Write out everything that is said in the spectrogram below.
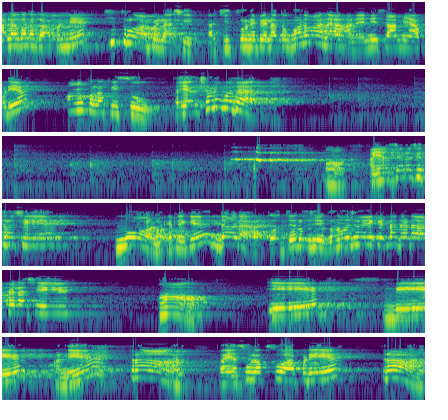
અલગ અલગ આપણને ચિત્રો આપેલા છે. આ ચિત્રોને પહેલા તો ગણવાના અને એની સામે આપણે અંક લખીશું. તૈયાર છો ને બધા? હા, અહીંયા શેના ચિત્ર છે? બોલ, એટલે કે દડા. તો જરૂર જે ગણવો જોઈએ, કેટલા દડા આપેલા છે? હા, એક, બે અને ત્રણ. તો અહીંયા શું લખશું આપણે? ત્રણ.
